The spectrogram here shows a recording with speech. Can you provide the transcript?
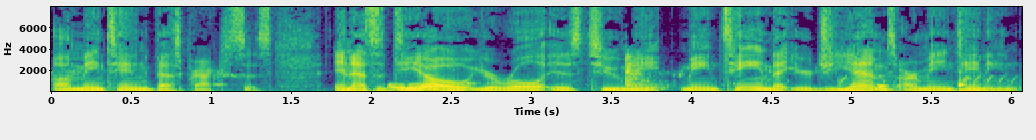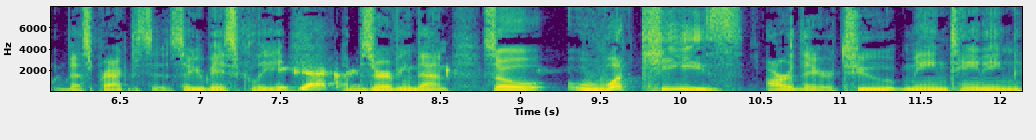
uh, maintaining best practices? And as a DO, your role is to ma- maintain that your GMs are maintaining best practices. So you're basically Exactly. observing them. So what keys are there to maintaining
